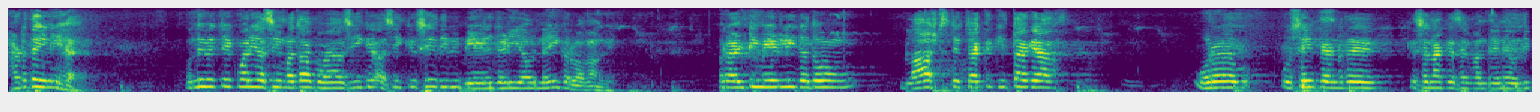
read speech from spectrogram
ਹਟਦੇ ਹੀ ਨਹੀਂ ਹੈ। ਉਹਦੇ ਵਿੱਚ ਇੱਕ ਵਾਰੀ ਅਸੀਂ ਮਤਾ ਪਵਾਇਆ ਸੀ ਕਿ ਅਸੀਂ ਕਿਸੇ ਦੀ ਵੀ ਬੇਲ ਜਿਹੜੀ ਆ ਉਹ ਨਹੀਂ ਕਰਵਾਵਾਂਗੇ। ਪਰ ਅਲਟੀਮੇਟਲੀ ਜਦੋਂ ਲਾਸਟ ਤੇ ਚੈੱਕ ਕੀਤਾ ਗਿਆ, ਔਰ ਉਸੇ ਪਿੰਡ ਦੇ ਕਿਸੇ ਨਾ ਕਿਸੇ ਬੰਦੇ ਨੇ ਉਹਦੀ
